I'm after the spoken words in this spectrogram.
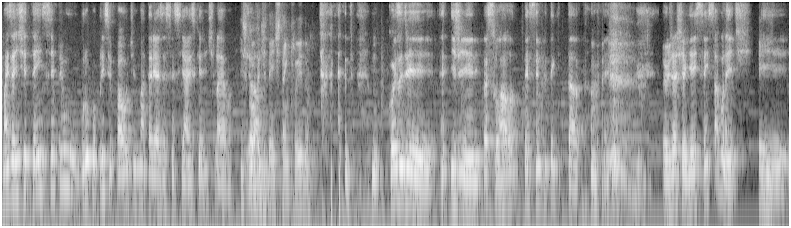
Mas a gente tem sempre um grupo principal de materiais essenciais que a gente leva. Escova Geralmente... de dente está incluído? Coisa de higiene pessoal tem, sempre tem que estar tá também. Eu já cheguei sem sabonete. E,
